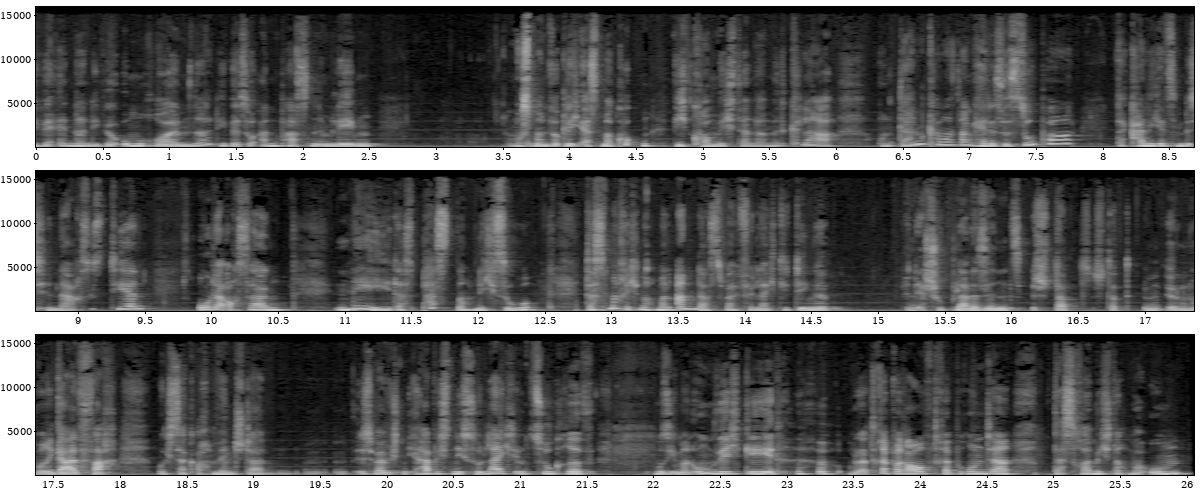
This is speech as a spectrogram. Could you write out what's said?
die wir ändern, die wir umräumen, ne, die wir so anpassen im Leben, muss man wirklich erstmal gucken, wie komme ich dann damit klar. Und dann kann man sagen, hey, das ist super, da kann ich jetzt ein bisschen nachjustieren. Oder auch sagen, nee, das passt noch nicht so, das mache ich nochmal anders, weil vielleicht die Dinge in der Schublade sind, statt, statt in irgendeinem Regalfach, wo ich sage, ach Mensch, da habe ich es nicht so leicht im Zugriff, muss ich mal einen Umweg gehen oder Treppe rauf, Treppe runter, das räume ich nochmal um.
